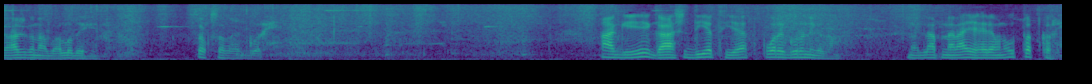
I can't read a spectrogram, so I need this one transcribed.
গাছগুনা ভালো দেখে। চকচক একবারে। আগে গাছ দিয়ে থিয়া পরে গরু নিয়ে গেলাম। নইলে আপনার আয় হেরে মানে উৎপাত করে।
